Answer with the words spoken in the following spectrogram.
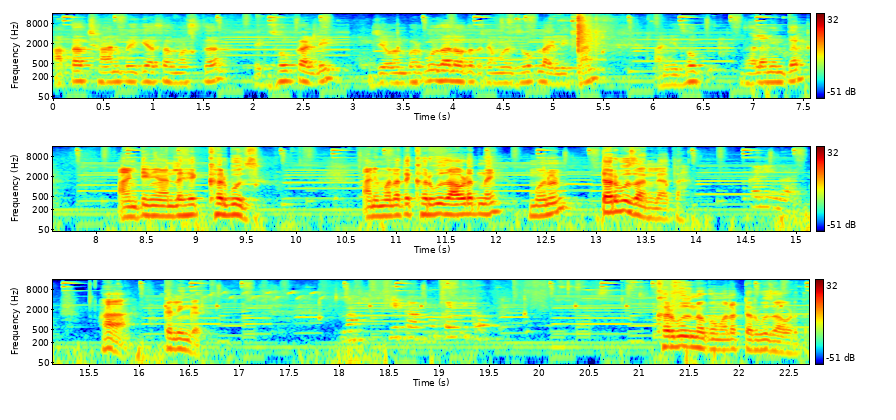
आता छानपैकी असं मस्त एक झोप काढली. जेवण भरपूर झालं होतं त्याच्यामुळे झोप लागली छान. आणि झोप झाल्यानंतर आंटीने आणलं हे खरबूज. आणि मला ते खरबूज आवडत नाही म्हणून टरबूज आणलं आता. हां कलिंगड. हे खरबूज नको मला टरबूज आवडतं.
